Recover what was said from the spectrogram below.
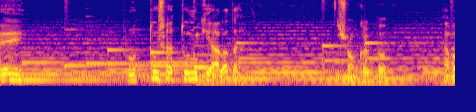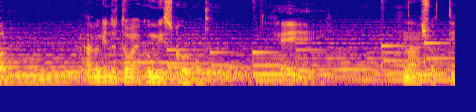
এই প্রত্যুষ আর তুমি কি আলাদা? সংকল্প। হ্যাঁ বলো। আমি কিন্তু তোমায় খুব মিস করব। এই না সত্যি।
